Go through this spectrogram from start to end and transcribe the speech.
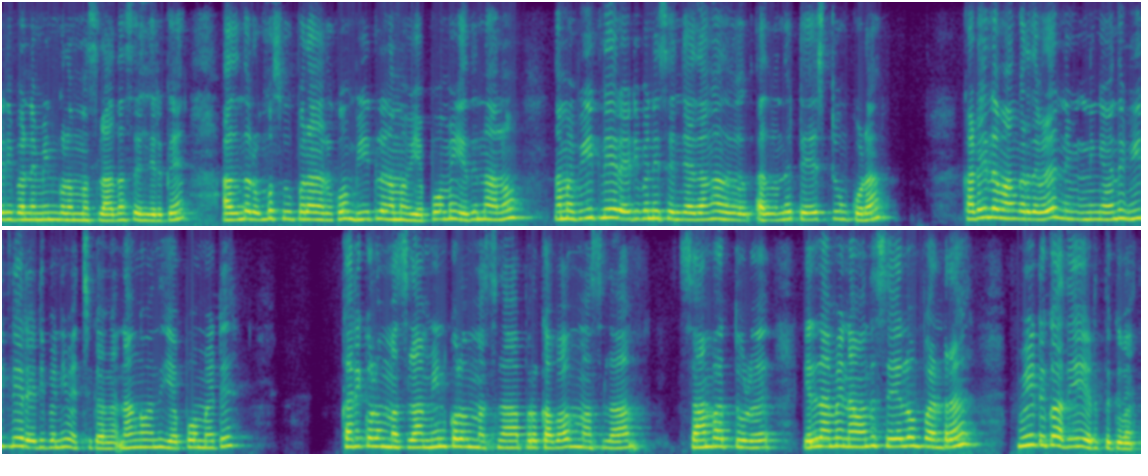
ரெடி பண்ண மீன் குழம்பு மசாலா தான் செஞ்சுருக்கேன். அது வந்து ரொம்ப சூப்பராக இருக்கும். வீட்டில் நம்ம எப்போவுமே எதுனாலும் நம்ம வீட்லேயே ரெடி பண்ணி செஞ்சாதாங்க அது அது வந்து டேஸ்ட்டும் கூட. கடையில் வாங்குறத விட நீங்கள் வந்து வீட்லேயே ரெடி பண்ணி வச்சுக்கோங்க. நாங்கள் வந்து எப்போவுமேட்டு கறி குழம்பு மசாலா மீன் குழம்பு மசாலா அப்புறம் கபாப் மசாலா சாம்பார் தூள் எல்லாமே நான் வந்து சேலும் பண்ணுறேன் வீட்டுக்கும் அதையே எடுத்துக்குவேன்.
